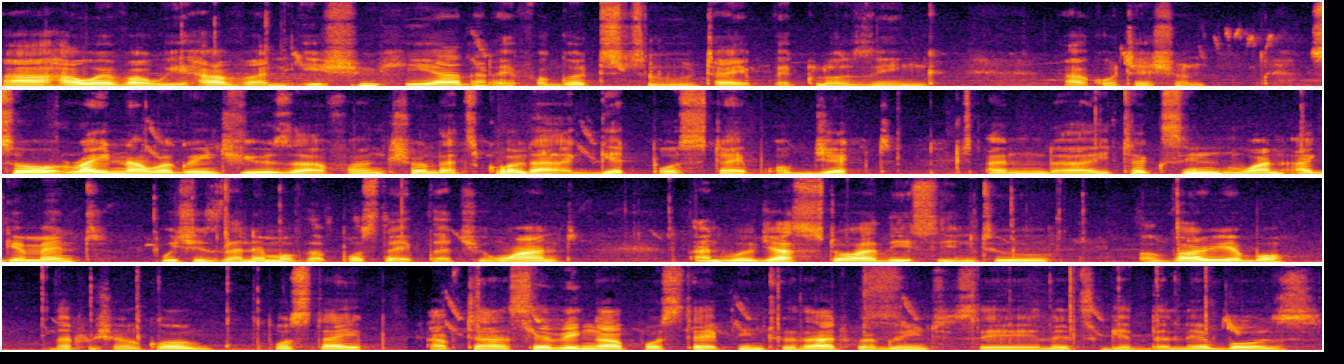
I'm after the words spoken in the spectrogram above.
Uh, however we have an issue here that I forgot to type the closing uh, quotation. So right now we're going to use a function that's called a get post type object and uh, it takes in one argument which is the name of the post type that you want and we'll just store this into a variable that we shall call post type. After saving our post type into that, we're going to say let's get the labels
